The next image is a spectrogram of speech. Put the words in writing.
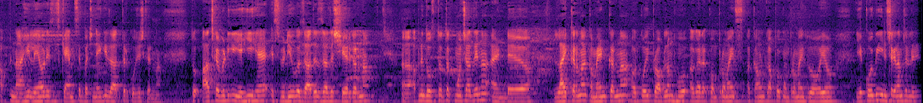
अपना ही लें और इस स्कैम से बचने की ज़्यादातर कोशिश करना। तो आज का वीडियो यही है। इस वीडियो को ज़्यादा से ज़्यादा शेयर करना अपने दोस्तों तक पहुँचा देना एंड लाइक करना कमेंट करना। और कोई प्रॉब्लम हो, अगर कॉम्प्रोमाइज़ अकाउंट का आपको कॉम्प्रोमाइज़ हुआ हो या कोई भी इंस्टाग्राम से रिलेटेड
